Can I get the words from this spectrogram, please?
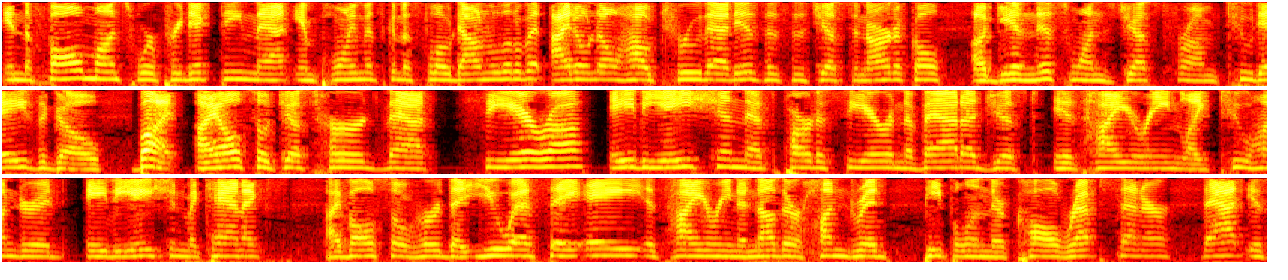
in the fall months, we're predicting that employment's going to slow down a little bit. I don't know how true that is. This is just an article. Again, this one's just from two days ago, but I also just heard that Sierra Aviation, that's part of Sierra Nevada, just is hiring like 200 aviation mechanics. I've also heard that USAA is hiring another 100 people in their call rep center. That is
